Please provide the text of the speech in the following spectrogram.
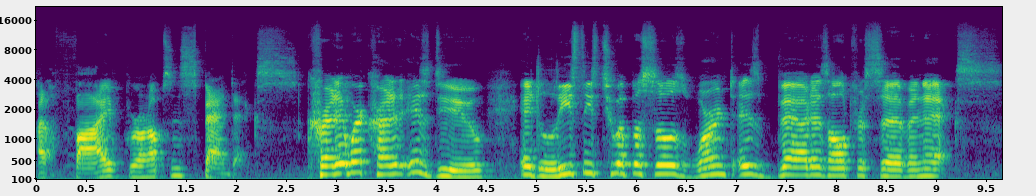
out of 5 grown-ups in spandex. Credit where credit is due, at least these two episodes weren't as bad as Ultra 7X.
